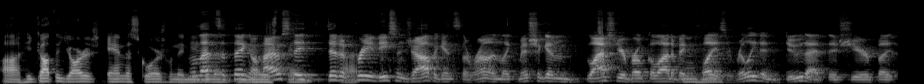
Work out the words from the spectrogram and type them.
Uh, he got the yardage and the scores when they Well, needed. that's the them thing. most, Ohio and, State did a uh, pretty decent job against the run. Like Michigan last year broke a lot of big Mhm. plays. It really didn't do that this year. But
